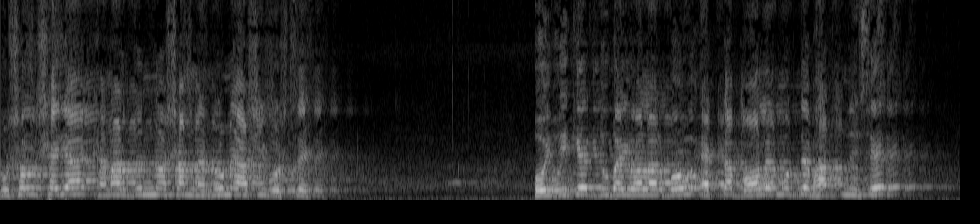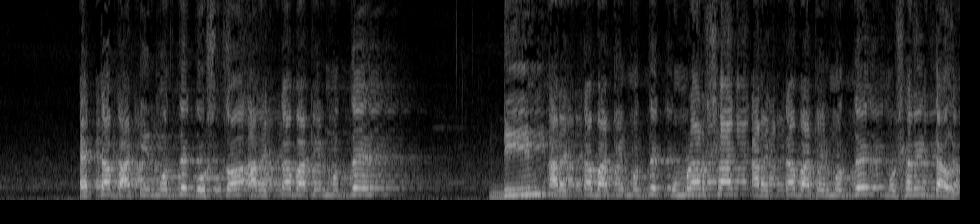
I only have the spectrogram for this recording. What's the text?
গোসল সাইয়া খানার জন্য সামনের রুমে আসি বসছে। ওইদিকে দুবাইওয়ালার বউ একটা বলের মধ্যে ভাত নিছে, একটা বাটির মধ্যে গোস্ত আর একটা বাটির মধ্যে ডিম আর একটা বাটির মধ্যে কুমড়ার শাক আর একটা বাটির মধ্যে মশারির ডাউল।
